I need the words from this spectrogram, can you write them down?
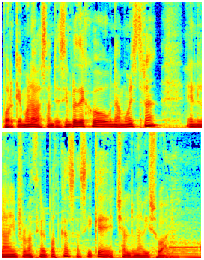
porque mola bastante. Siempre dejo una muestra en la información del podcast, así que echadle una visual.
